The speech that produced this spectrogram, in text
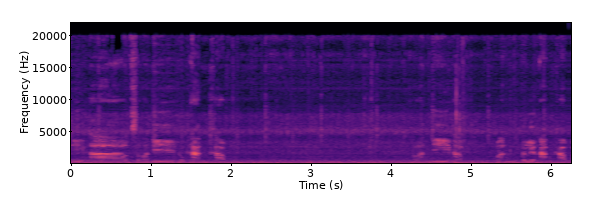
สดีครับ สวัสดีทุกท่านครับ สวัสดีครับ วันพฤหัสครับ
